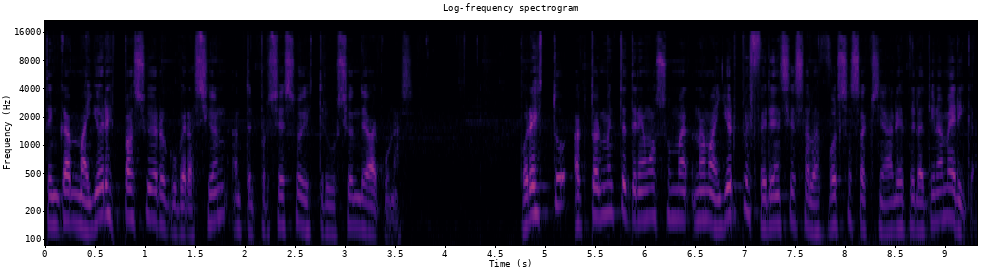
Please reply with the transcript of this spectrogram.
tengan mayor espacio de recuperación ante el proceso de distribución de vacunas. Por esto, actualmente tenemos una mayor preferencia a las bolsas accionarias de Latinoamérica,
